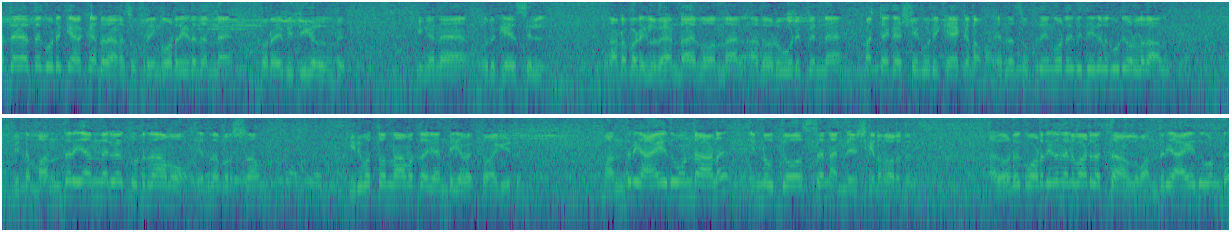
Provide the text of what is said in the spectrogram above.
അദ്ദേഹത്തെ കൂടി കേൾക്കേണ്ടതാണ്. സുപ്രീം കോടതിയുടെ തന്നെ കുറെ വിധികളുണ്ട്. ഇങ്ങനെ ഒരു കേസിൽ നടപടികൾ വേണ്ട എന്ന് വന്നാൽ അതോടുകൂടി പിന്നെ മറ്റേ കക്ഷിയെ കൂടി കേൾക്കണം എന്ന സുപ്രീം കോടതി വിധികൾ കൂടി ഉള്ളതാണ്. പിന്നെ മന്ത്രി എന്ന നിലയിൽ തുടരാമോ എന്ന പ്രശ്നം ഇരുപത്തൊന്നാമത്തെ ഖണ്ഡിക വ്യക്തമാക്കിയിട്ടുണ്ട്. മന്ത്രി ആയതുകൊണ്ടാണ് ഇന്ന് ഉദ്യോഗസ്ഥൻ അന്വേഷിക്കണമെന്ന് പറഞ്ഞത്. അതുകൊണ്ട് കോടതിയുടെ നിലപാട് വ്യക്തമാണല്ലോ. മന്ത്രി ആയതുകൊണ്ട്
